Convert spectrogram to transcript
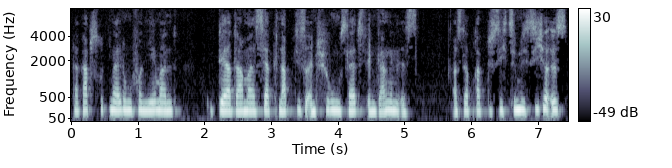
da gab es Rückmeldungen von jemand, der damals sehr knapp dieser Entführung selbst entgangen ist. Also der praktisch sich ziemlich sicher ist,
